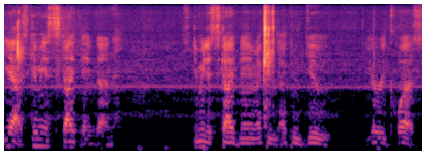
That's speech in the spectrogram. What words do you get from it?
Yeah, just give me a Skype name then. Just give me the Skype name. I can I can do your request.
